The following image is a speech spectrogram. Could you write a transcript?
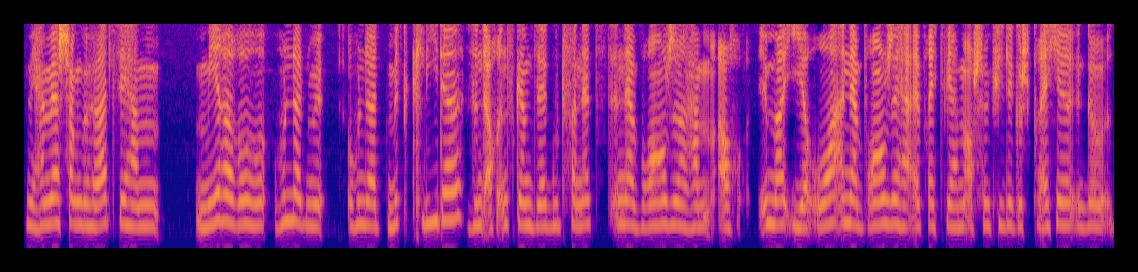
Wir haben ja schon gehört, Sie haben mehrere hundert 100 Mitglieder, sind auch insgesamt sehr gut vernetzt in der Branche, haben auch immer ihr Ohr an der Branche. Herr Albrecht, wir haben auch schon viele Gespräche ge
